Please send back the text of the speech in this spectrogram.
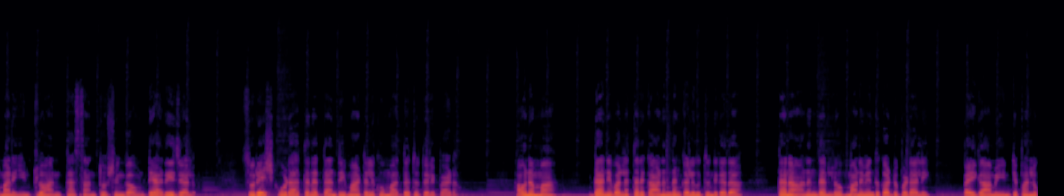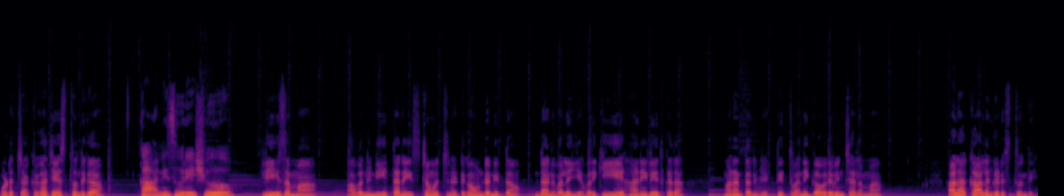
మన ఇంట్లో అంతా సంతోషంగా ఉంటే అదే చాలు సురేష్ కూడా తన తండ్రి మాటలకు మద్దతు తెలిపాడు. అవునమ్మా దానివల్ల తనకు ఆనందం కలుగుతుంది కదా? తన ఆనందంలో మనమెందుకు అడ్డుపడాలి? పైగా ఆమె ఇంటి పనులు కూడా చక్కగా చేస్తుందిగా. కానీ సురేషు. ప్లీజ్ అమ్మా అవనిని తన ఇష్టం వచ్చినట్టుగా ఉండనిద్దాం. దానివల్ల ఎవరికీ ఏ హాని లేదు కదా. మనం తన వ్యక్తిత్వాన్ని గౌరవించాలమ్మా. అలా కాలం గడుస్తుంది.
